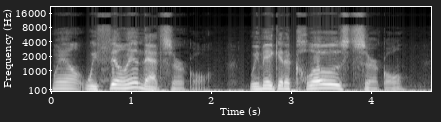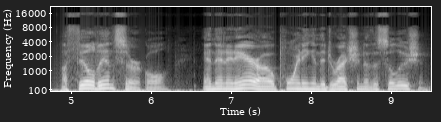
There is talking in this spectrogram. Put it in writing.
Well, we fill in that circle. We make it a closed circle, a filled in circle, and then an arrow pointing in the direction of the solution.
